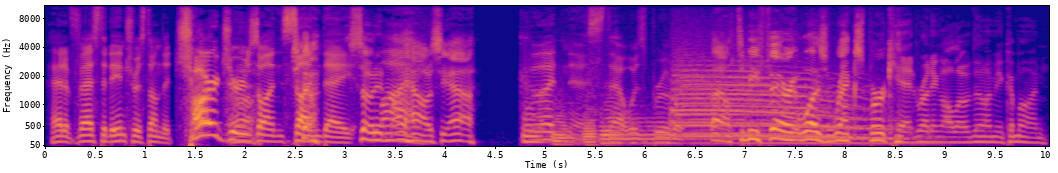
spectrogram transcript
had a vested interest on the Chargers on Sunday. Oh. so did My house. Yeah. Goodness, that was brutal. Well, to be fair, it was Rex Burkhead running all over them. I mean, come on.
